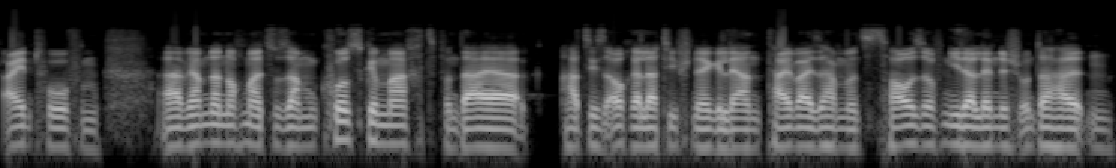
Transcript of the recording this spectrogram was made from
Eindhoven. Äh, wir haben dann nochmal zusammen einen Kurs gemacht, von daher hat sie es auch relativ schnell gelernt. Teilweise haben wir uns zu Hause auf Niederländisch unterhalten.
